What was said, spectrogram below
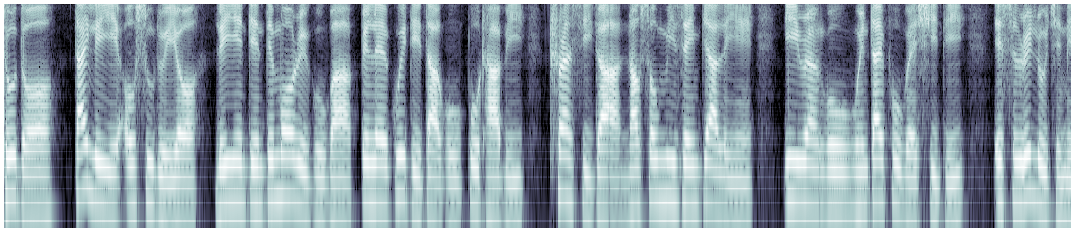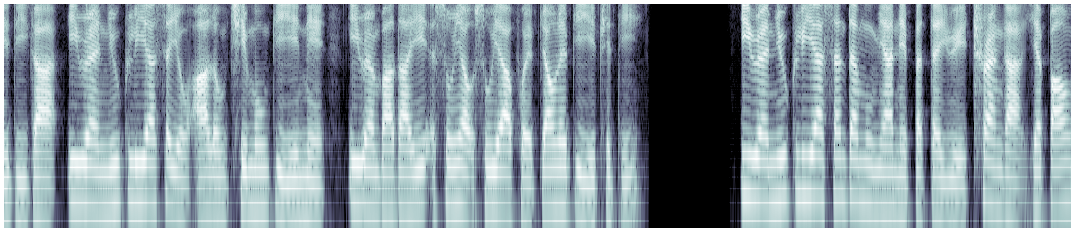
သို့တော့တိုက်လေရင်အုပ်စုတွေရောလေရင်တင်သင်္ဘောတွေကိုပါပင်လယ်ကွေ့ဒေတာကိုပို့ထားပြီးထရန့်စီကနောက်ဆုံးမီစိန်ပြလျင်အီရန်ကိုဝင်တိုက်ဖို့ပဲရှိသည်အစ္စရေးလိုချင်နေသည်ကအီရန်နျူကလ িয়ার စက်ရုံအားလုံးချေမှုန်းပြည်ရေးနှင့်အီရန်ဘာသာရေးအစွန်းရောက်အစိုးရအဖွဲ့ပြောင်းလဲပြည်ရေးဖြစ်သည်အီရန်နျူကလ িয়ার စမ်းသပ်မှုများနှင့်ပတ်သက်၍ထရန့်ကရပ်ပေါင်း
